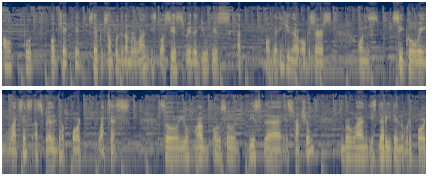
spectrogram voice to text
output objective. Say for example, the number one is to assist with the duties at, of the engineer officers on seagoing watches as well the port watches. So you have also this the instruction. Number one is the written report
